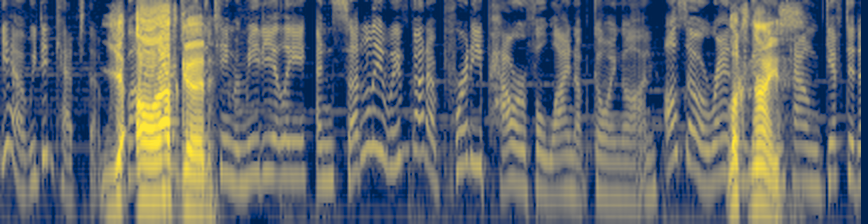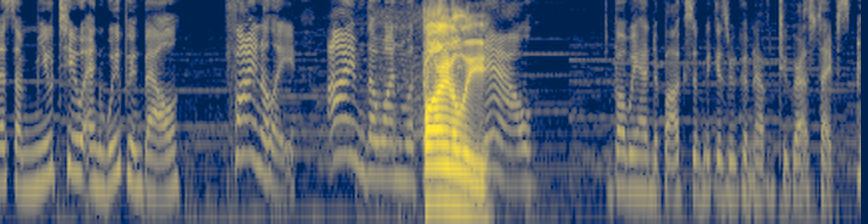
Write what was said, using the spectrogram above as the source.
Yeah, we did catch them. Yeah- Obama oh, that's good. The team immediately, and suddenly we've got a pretty powerful lineup going on. Also, a random Looks nice. town gifted us a Mewtwo and Weepinbell. Finally, I'm the one with the Finally. now. But we had to box him because we couldn't have two grass types.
